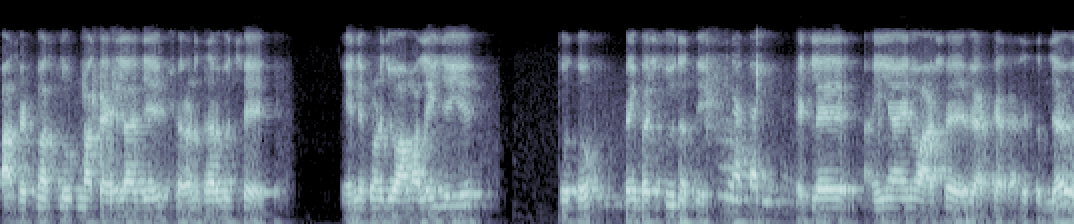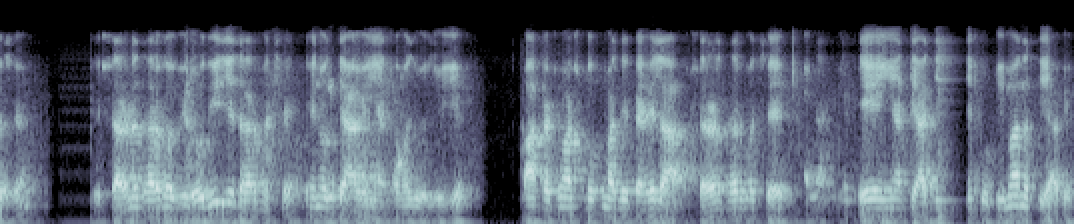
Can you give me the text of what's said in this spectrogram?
પાસઠમાં શ્લોકમાં કહેલા જે શરણ ધર્મ છે, એને પણ જો આમાં લઈ જઈએ તો તો કંઈ બચતું નથી. એટલે અહીંયા એનો આશય વ્યાખ્યાકારે સમજાવ્યો છે કે શરણ ધર્મ વિરોધી જે ધર્મ છે, એનો ત્યાગ અહીંયા સમજવો જોઈએ. પાસઠમાં શ્લોકમાં જે કહેલા શરણ ધર્મ છે, એ અહીંયા ત્યાગની કુટીમાં નથી આવી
